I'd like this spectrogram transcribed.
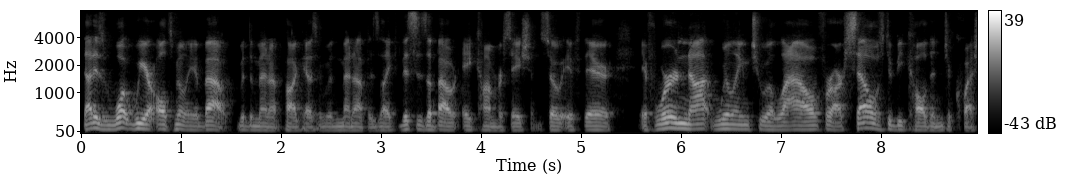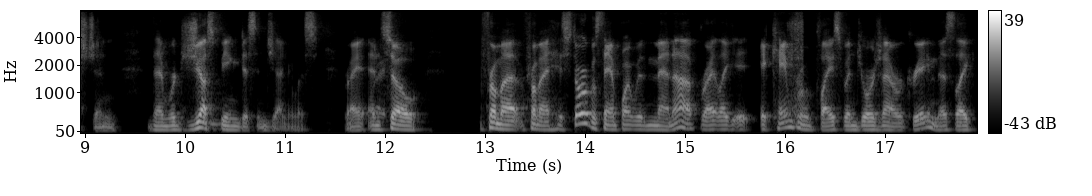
that is what we are ultimately about with the men up podcast and with men up is like this is about a conversation so if they're if we're not willing to allow for ourselves to be called into question then we're just being disingenuous right and right. so from a from a historical standpoint with men up right like it, it came from a place when george and i were creating this like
